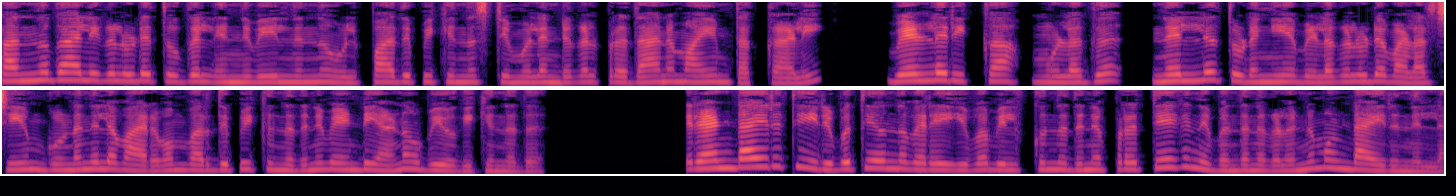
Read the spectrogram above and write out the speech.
കന്നുകാലികളുടെ തുകൽ എന്നിവയിൽ നിന്ന് ഉൽപ്പാദിപ്പിക്കുന്ന സ്റ്റിമുലന്റുകൾ പ്രധാനമായും തക്കാളി വെള്ളരിക്ക മുളക് നെല്ല് തുടങ്ങിയ വിളകളുടെ വളർച്ചയും ഗുണനിലവാരവും വർദ്ധിപ്പിക്കുന്നതിനു വേണ്ടിയാണ് ഉപയോഗിക്കുന്നത്. രണ്ടായിരത്തി ഇരുപത്തിയൊന്ന് വരെ ഇവ വിൽക്കുന്നതിന് പ്രത്യേക നിബന്ധനകളൊന്നും ഉണ്ടായിരുന്നില്ല.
